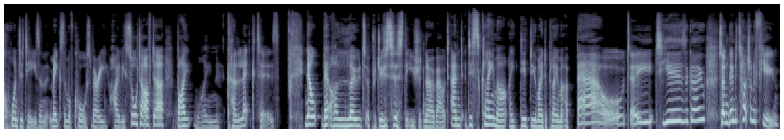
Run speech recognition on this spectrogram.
quantities. And it makes them, of course, very highly sought after by wine collectors. Now, there are loads of producers that you should know about. And disclaimer, I did do my diploma about eight years ago. So I'm going to touch on a few,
